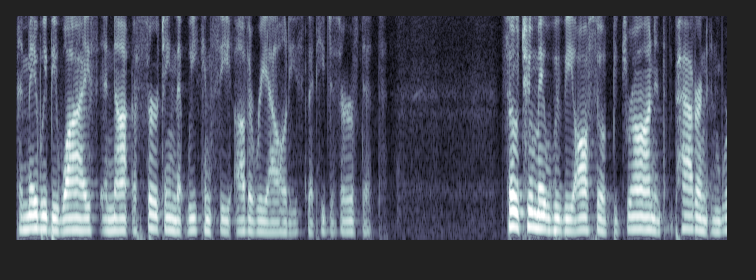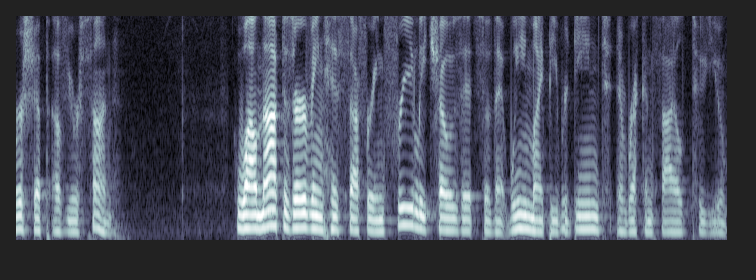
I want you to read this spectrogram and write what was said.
And may we be wise in not asserting that we can see other realities that he deserved it. So too may we be also be drawn into the pattern and worship of your Son, who, while not deserving his suffering, freely chose it so that we might be redeemed and reconciled to you.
